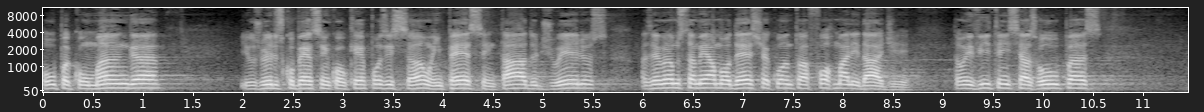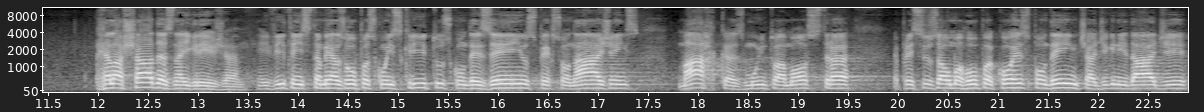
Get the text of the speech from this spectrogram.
roupa com manga e os joelhos cobertos em qualquer posição, em pé, sentado, de joelhos. Mas lembramos também a modéstia quanto à formalidade. Então evitem-se as roupas relaxadas na igreja. Evitem-se também as roupas com escritos, com desenhos, personagens, marcas muito à mostra. É preciso usar uma roupa correspondente à dignidade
